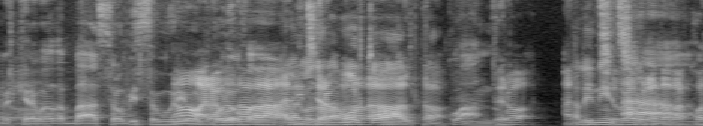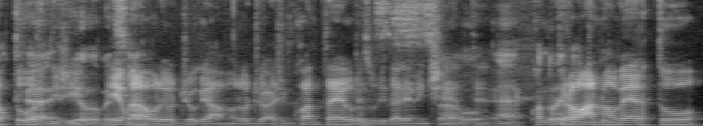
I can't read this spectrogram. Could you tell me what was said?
perché però- era quotata bassa, l'ho visto pure No, io, era quotata, era quotata molto alta. alta. Quando? Però all'inizio All'inizio. proprio era Ah, data a ok, 14. io e io me pensavo- la volevo giocare, me lo giocavo a 50 euro sull'Italia Pensavo- vincente. eh, Però hanno aperto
